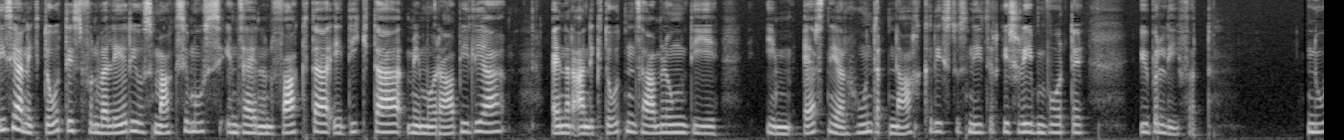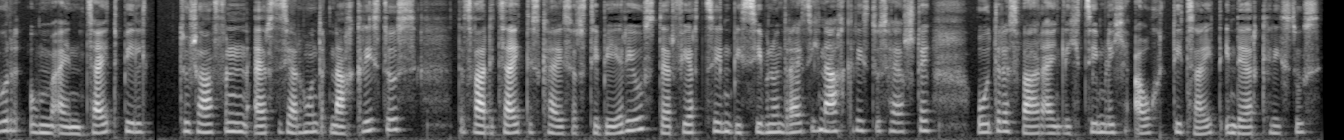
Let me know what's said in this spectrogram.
Diese Anekdote ist von Valerius Maximus in seinen Facta Edicta Memorabilia, einer Anekdotensammlung, die im ersten Jahrhundert nach Christus niedergeschrieben wurde, überliefert. Nur um ein Zeitbild zu schaffen, erstes Jahrhundert nach Christus, das war die Zeit des Kaisers Tiberius, der 14 bis 37 nach Christus herrschte, oder es war eigentlich ziemlich auch die Zeit, in der Christus,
